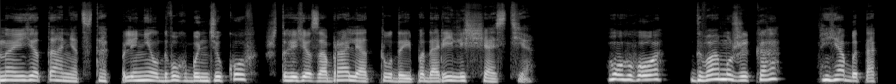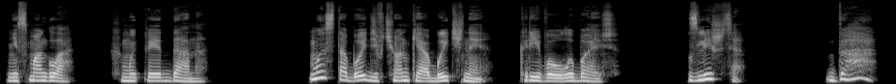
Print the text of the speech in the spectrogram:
Но ее танец так пленил двух бандюков, что ее забрали оттуда и подарили счастье. «Ого, два мужика? Я бы так не смогла», — хмыкает Дана. «Мы с тобой, девчонки, обычные», — криво улыбаюсь. «Злишься?» «Да,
